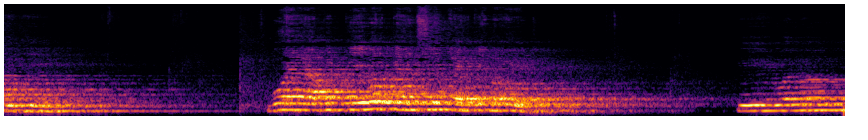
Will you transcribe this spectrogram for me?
देखिए। वो है आपकी केवल कैल्शियम एल्केनोइड। केवल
